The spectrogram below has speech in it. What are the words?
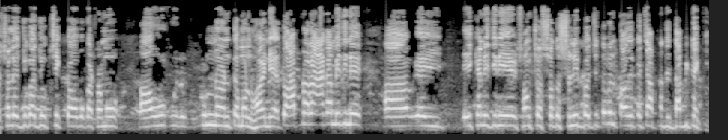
আসলে যোগাযোগ শিক্ষা অবকাঠামো উন্নয়ন তেমন হয়নি। তো আপনারা আগামী দিনে আহ, এই এইখানে যিনি সংসদ সদস্য নির্বাচিত হবেন তাদের কাছে আপনাদের দাবিটা কি?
